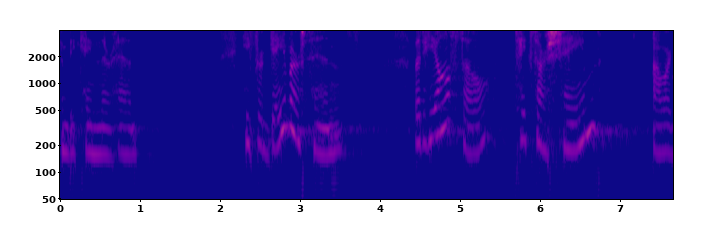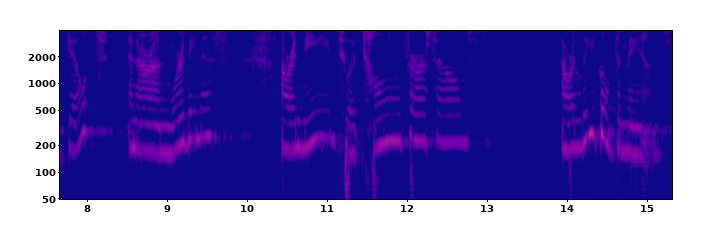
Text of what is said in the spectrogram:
and became their head. He forgave our sins, but He also takes our shame, our guilt, and our unworthiness, our need to atone for ourselves, our legal demand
